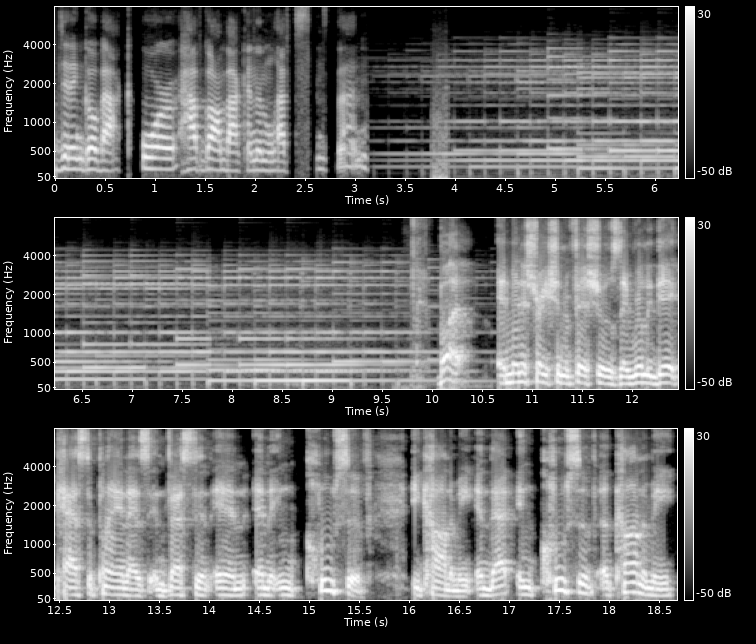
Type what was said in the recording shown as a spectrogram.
didn't go back or have gone back and then left since then. But administration officials, they really did cast the plan as investing in an inclusive economy. And that inclusive economy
